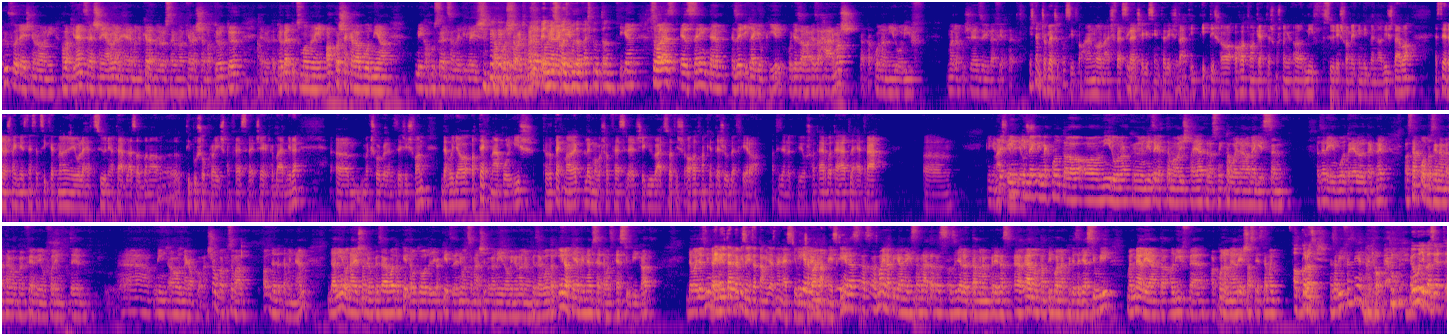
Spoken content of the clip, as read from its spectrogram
külföldre is nyaralni, ha valaki rendszeresen jár olyan helyre, mondjuk Kelet-Magyarországon, ahol kevesebb a töltő, erről te többet tudsz mondani, akkor se kell aggódnia, még a 25%-ig le is tapossa, hogyha nagyon Egy Miskolc Budapest úton. Igen. Szóval ez, ez szerintem ez egyik legjobb hír, hogy ez a, ez a hármas, tehát a Conan Niro Leaf nagyapus verziói befértek. És nem csak lecsupaszítva, hanem normális felszereltségi szinten is. Igen. Tehát itt, itt is a, a 62-es, most meg a Leaf szűrés van még mindig benne a listába. Ezt érdemes megnézni ezt a cikket, mert nagyon jól lehet szűrni a táblázatban a típusokra is, meg felszereltségekre, bármire, meg sorberendezés is van, de hogy a, a Technából is, tehát a Techna leg, legmagasabb felszereltségű változat is a 62-esről befér a, a 15 milliós határba, tehát lehet rá um, igen, de én, én, meg, én meg pont a, a Nírónak nézegettem a listáját, mert azt még tavaly nálam egészen az elején volt a jelölteknek. Aztán pont azért nem vettem hogy fél millió forint nincs ahhoz meg akkor már sokba, szóval döntöttem, hogy nem. De a Niro-nál is nagyon közel voltam, két autó volt, egyik a 2008 a másik, meg a Niro, amire nagyon közel voltam. Én a még nem szeretem az SUV-kat, de vagy az minden... De miután bebizonyítottam, hogy ez nem SUV, igen, csak annak néz ki. Igen, az, az, az mai napig emlékszem rá, tehát az, az egy előttem van, amikor én ezt el, elmondtam Tibornak, hogy ez egy SUV, majd mellé állt a, a Leaf-fel, a Kona mellé, és azt néztem, hogy akkor az is. Ez a Leaf, ez miért nagyobb? Jó, mondjuk azért,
